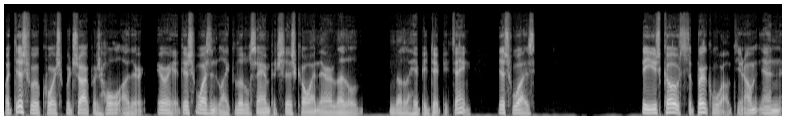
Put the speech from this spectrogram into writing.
But this, of course, Woodstock was a whole other area. This wasn't like little San Francisco and their little little hippy dippy thing. This was the East Coast, the brick world, you know, and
